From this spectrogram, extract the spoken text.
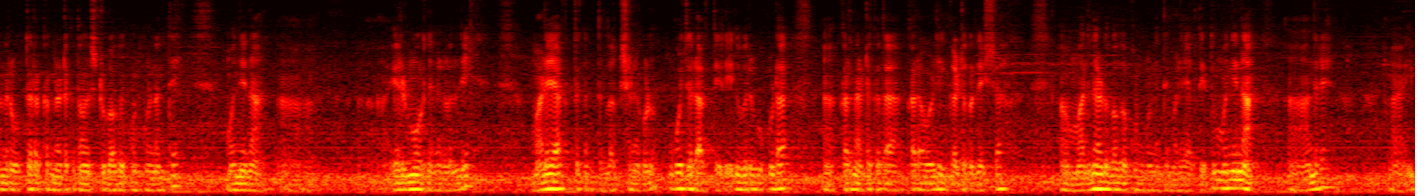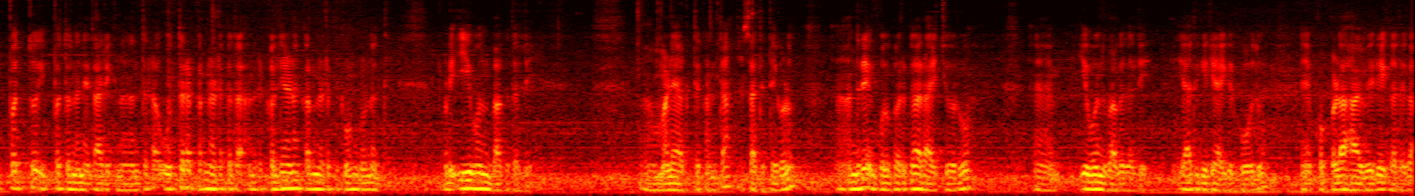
ಅಂದರೆ ಉತ್ತರ ಕರ್ನಾಟಕದ ಒಂದಷ್ಟು ಭಾಗಕ್ಕೆ ಹೊಂದ್ಕೊಂಡಂತೆ ಮುಂದಿನ ಎರಡು ಮೂರು ದಿನಗಳಲ್ಲಿ ಮಳೆಯಾಗ್ತಕ್ಕಂಥ ಲಕ್ಷಣಗಳು ಗೋಚರ ಆಗ್ತಾಯಿದೆ ಇದುವರೆಗೂ ಕೂಡ ಕರ್ನಾಟಕದ ಕರಾವಳಿ, ಘಟ ಪ್ರದೇಶ ಮಲೆನಾಡು ಭಾಗ ಕೊಂಡ್ಕೊಂಡಂತೆ ಆಗ್ತಿತ್ತು ಮುಂದಿನ ಅಂದರೆ ಇಪ್ಪತ್ತು, ಇಪ್ಪತ್ತೊಂದನೇ ತಾರೀಕಿನ ನಂತರ ಉತ್ತರ ಕರ್ನಾಟಕದ, ಅಂದರೆ ಕಲ್ಯಾಣ ಕರ್ನಾಟಕಕ್ಕೆ ಹೊಂದ್ಕೊಂಡಂತೆ ನೋಡಿ, ಈ ಒಂದು ಭಾಗದಲ್ಲಿ ಮಳೆ ಆಗ್ತಕ್ಕಂಥ ಸಾಧ್ಯತೆಗಳು. ಅಂದರೆ ಗುಲ್ಬರ್ಗ, ರಾಯಚೂರು ಈ ಒಂದು ಭಾಗದಲ್ಲಿ ಯಾದಗಿರಿ ಆಗಿರ್ಬೋದು ಕೊಪ್ಪಳ, ಹಾವೇರಿ, ಗದಗ,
